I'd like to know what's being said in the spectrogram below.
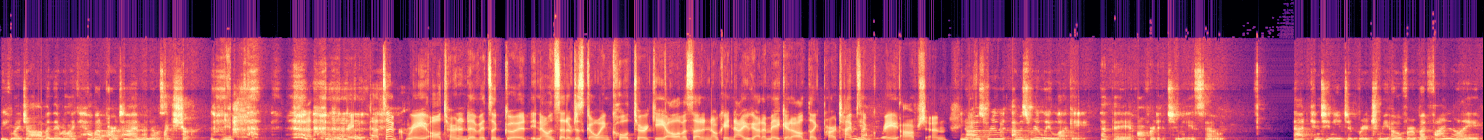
leave my job. And they were like, how about part time? And I was like, sure. Yeah. That's, great. That's a great alternative. It's a good, you know, instead of just going cold turkey, all of a sudden, okay, now you got to make it all like part time is yeah. a great option. You know, I was really, I was really lucky that they offered it to me. So that continued to bridge me over. But finally,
